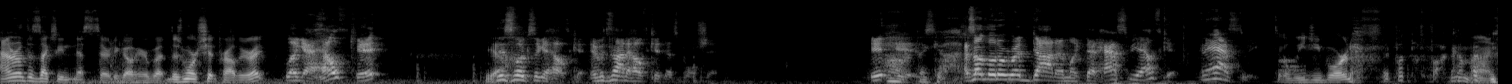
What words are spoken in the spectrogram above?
I don't know if this is actually necessary to go here, but there's more shit probably, right? Like a health kit. Yeah. This looks like a health kit. If it's not a health kit, that's bullshit. It is. Oh, thank God. I saw the little red dot. I'm like, that has to be a health kit. And it has to be. It's like a Ouija board. like, what the fuck? Come on. Are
